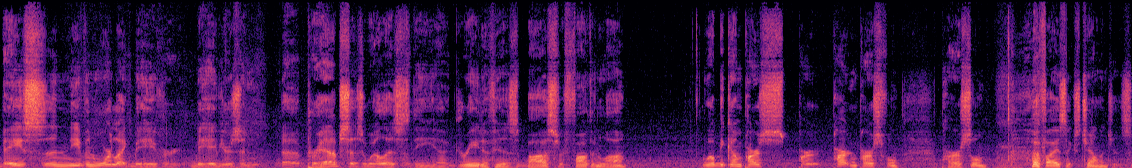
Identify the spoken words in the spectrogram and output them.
base and even warlike behavior behaviors, and uh, perhaps as well as the uh, greed of his boss or father-in-law, will become par, part and parcel, parcel of Isaac's challenges.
